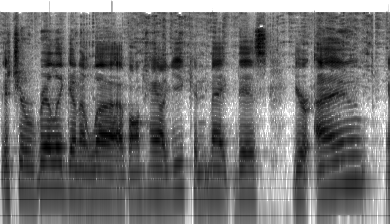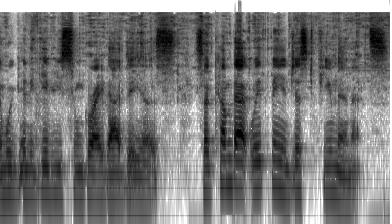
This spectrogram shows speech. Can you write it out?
that you're really going to love on how you can make this your own. And we're going to give you some great ideas. So come back with me in just a few minutes.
